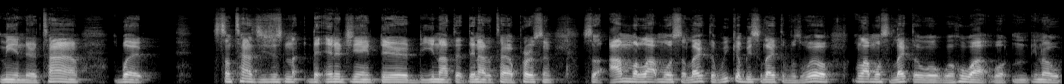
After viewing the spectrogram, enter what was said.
me and their time. But sometimes you just not, the energy ain't there. You're not that they're not the type of person. So I'm a lot more selective. We can be selective as well. I'm a lot more selective with, with who I, well, you know,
